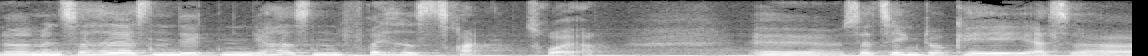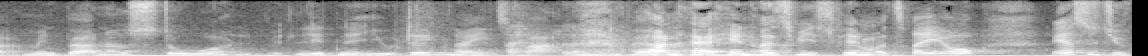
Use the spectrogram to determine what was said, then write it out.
noget. Men så havde jeg sådan lidt, en, jeg havde sådan en frihedstrang, tror jeg. Øh, så jeg tænkte, okay, altså, mine børn er jo store, lidt naivt, ikke, når ens barn, børn er henholdsvis 5 og 3 år. Men jeg synes, de er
